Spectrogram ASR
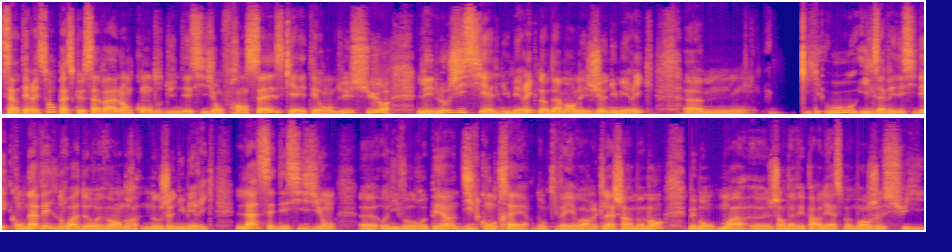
C'est intéressant parce que ça va à l'encontre d'une décision française qui a été rendue sur les logiciels numériques, notamment les jeux numériques où ils avaient décidé qu'on avait le droit de revendre nos jeux numériques. Là, cette décision euh, au niveau européen dit le contraire. Donc il va y avoir un clash à un moment. Mais bon, moi, euh, j'en avais parlé à ce moment. Je suis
